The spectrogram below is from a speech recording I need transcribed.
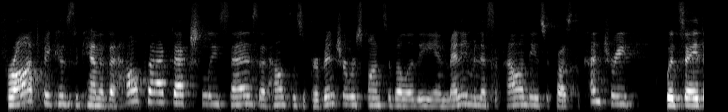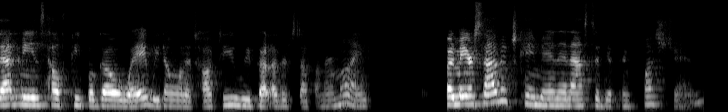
fraught because the Canada Health Act actually says that health is a provincial responsibility and many municipalities across the country would say that means health people go away. We don't want to talk to you. We've got other stuff on our mind. But Mayor Savage came in and asked a different question,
